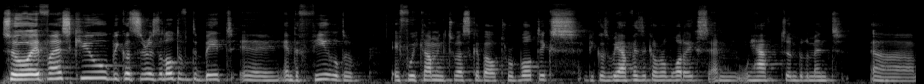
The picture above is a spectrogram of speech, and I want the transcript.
So if I ask you, because there is a lot of debate uh, in the field, if we're coming to ask about robotics, because we have physical robotics and we have to implement uh,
